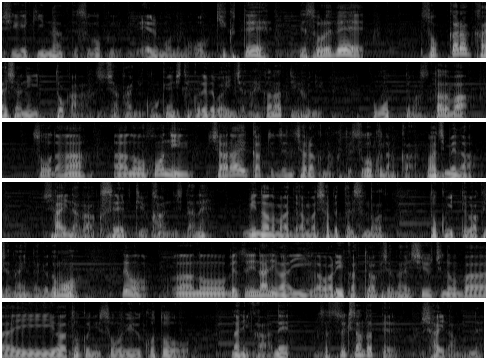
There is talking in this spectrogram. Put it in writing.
刺激になってすごく得るものも大きくてでそれでそこから会社にとか社会に貢献してくれればいいんじゃないかなっていうふうに思ってます。ただまあそうだな。あの本人チャラいかって全然チャラくなくてすごくなんか真面目なシャイな学生っていう感じだね。みんなの前であんまり喋ったりするのが得意ってわけじゃないんだけども。でもあの別に何がいいが悪いかってわけじゃないしうちの場合は特にそういうことを何かね。鈴木さんだってシャイだもんね。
